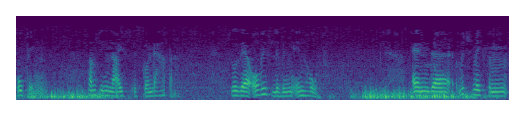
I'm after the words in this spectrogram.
hoping something nice is going to happen. So they're always living in hope. And uh, which makes them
